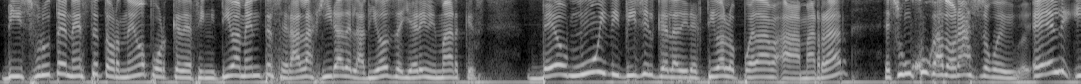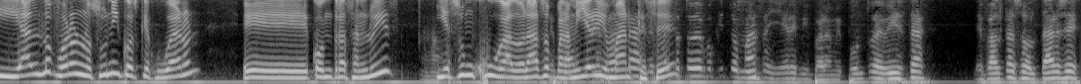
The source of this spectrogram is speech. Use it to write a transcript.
Disfruten este torneo porque definitivamente será la gira del adiós de Jeremy Márquez. Veo muy difícil que la directiva lo pueda amarrar. Es un jugadorazo, güey. Él y Aldo fueron los únicos que jugaron eh, contra San Luis. Ajá. Y es un jugadorazo Le para mí, Jeremy Márquez, le ¿eh? falta todavía un poquito más a Jeremy, para mi punto de vista. Le falta soltarse.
